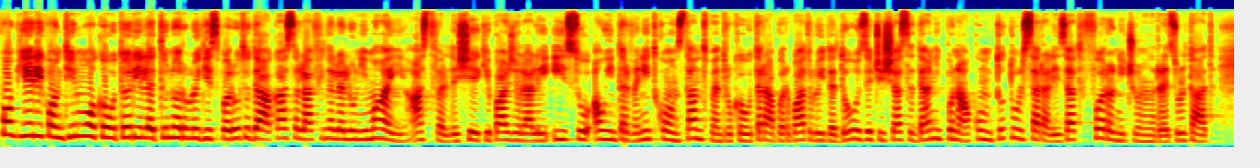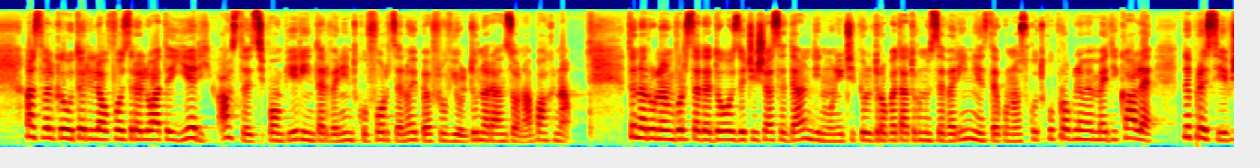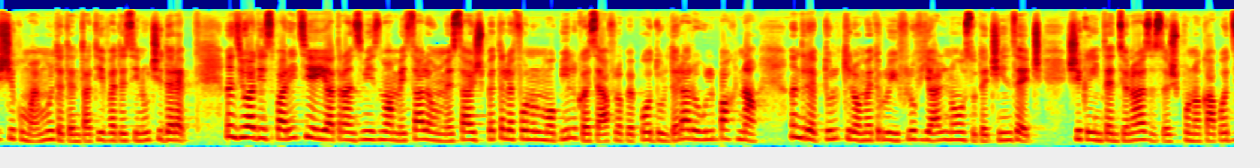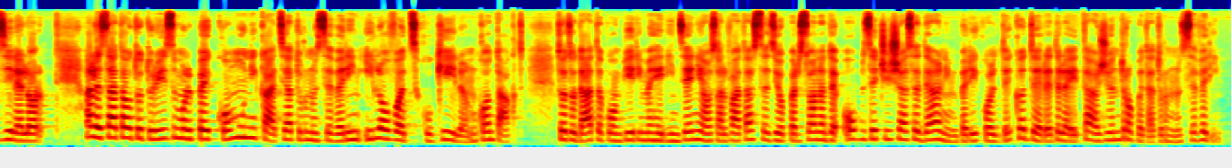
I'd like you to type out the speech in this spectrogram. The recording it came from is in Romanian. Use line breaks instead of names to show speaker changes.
Pompierii continuă căutările tânărului dispărut de acasă la finele lunii mai. Astfel, deși echipajele ale ISU au intervenit constant pentru căutarea bărbatului de 26 de ani, până acum totul s-a realizat fără niciun rezultat. Astfel, căutările au fost reluate ieri, astăzi, pompierii intervenind cu forțe noi pe fluviul Dunărea în zona Bahna. Tânărul în vârstă de 26 de ani din municipiul Drobeta Turnu Severin este cunoscut cu probleme medicale, depresiv și cu mai multe tentative de sinucidere. În ziua dispariției i-a transmis mamei sale un mesaj pe telefon telefonul mobil că se află pe podul de la râul Bahna, în dreptul kilometrului fluvial 950 și că intenționează să-și pună capăt zilelor. A lăsat autoturismul pe comunicația turnul Severin Ilovăț cu cheile în contact. Totodată, pompierii mehedințenii au salvat astăzi o persoană de 86 de ani în pericol de cădere de la etaj într-o pe turnul Severin.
